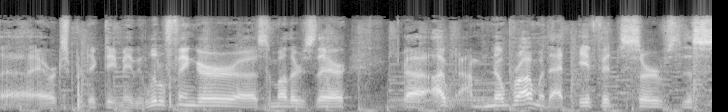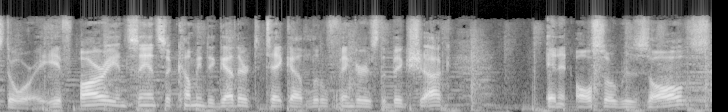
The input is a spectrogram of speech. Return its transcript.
uh, Eric's predicting maybe Littlefinger, uh, some others there uh, I, am no problem with that if it serves the story. If Arya and Sansa coming together to take out Littlefinger is the big shock, and it also resolves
